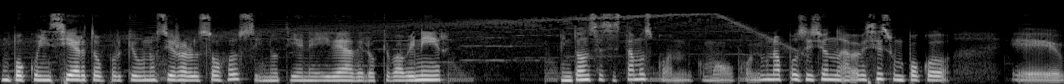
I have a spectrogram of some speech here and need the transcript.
un poco incierto porque uno cierra los ojos y no tiene idea de lo que va a venir. Entonces estamos con, como, con una posición a veces un poco eh,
